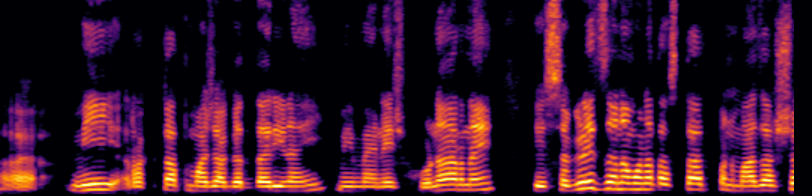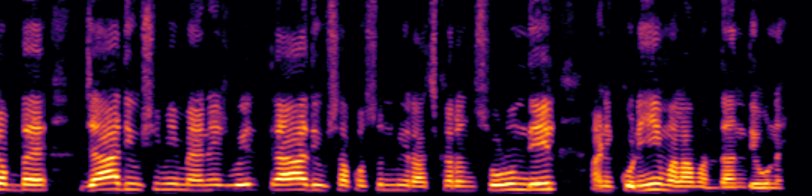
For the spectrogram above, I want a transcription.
मी रक्तात माझ्या गद्दारी नाही मी मॅनेज होणार नाही. हे सगळेच जण म्हणत असतात पण माझा शब्द आहे ज्या दिवशी मी मॅनेज होईल त्या दिवसापासून मी राजकारण सोडून देईल आणि कुणीही मला मतदान देऊ नये.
